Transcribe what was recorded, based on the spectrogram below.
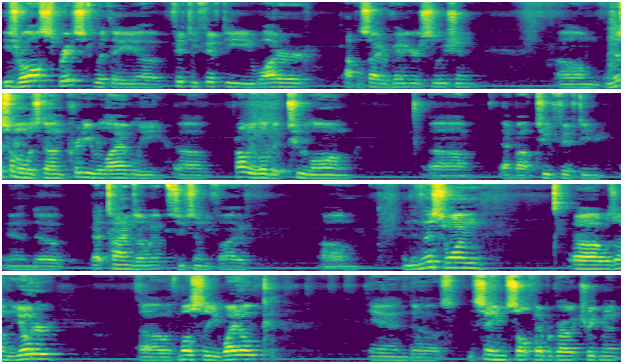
these were all spritzed with a uh, 50-50 water apple cider vinegar solution. Um, and this one was done pretty reliably, uh, probably a little bit too long, uh, about 250. And uh, at times I went up to 275. Um, and then this one uh, was on the Yoder uh, with mostly white oak and uh, the same salt, pepper, garlic treatment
